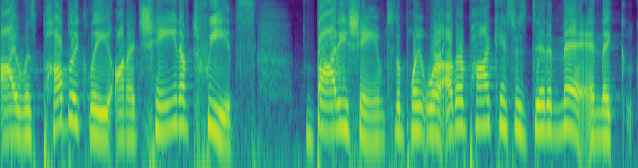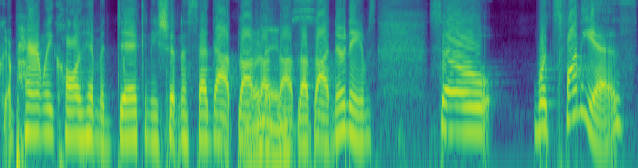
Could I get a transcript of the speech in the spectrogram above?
I was publicly on a chain of tweets body shamed to the point where other podcasters did admit and they apparently called him a dick and he shouldn't have said that blah No blah blah blah blah no names. So what's funny is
